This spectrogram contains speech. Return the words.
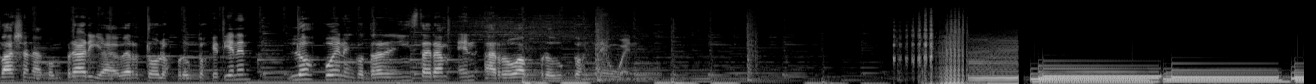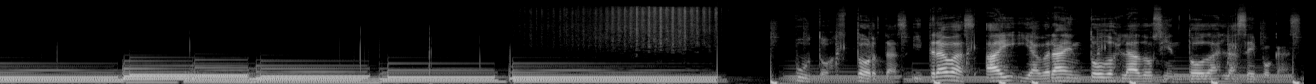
vayan a comprar y a ver todos los productos que tienen. Los pueden encontrar en Instagram en arroba productosneuen. Y trabas hay y habrá en todos lados y en todas las épocas.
